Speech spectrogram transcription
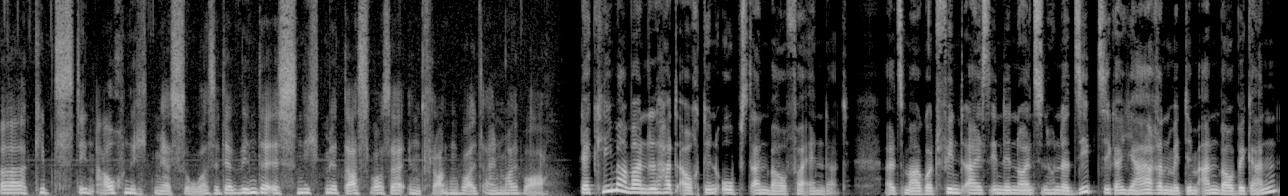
äh, gibt es den auch nicht mehr so. Also der Winter ist nicht mehr das, was er im Frankenwald einmal war. Der Klimawandel hat auch den Obstanbau verändert. Als Margot Findeis in den 1970er Jahren mit dem Anbau begann,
